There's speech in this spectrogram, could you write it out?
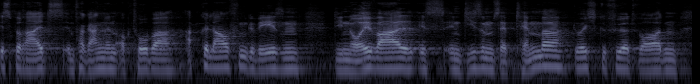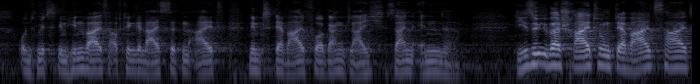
ist bereits im vergangenen Oktober abgelaufen gewesen. Die Neuwahl ist in diesem September durchgeführt worden. Und mit dem Hinweis auf den geleisteten Eid nimmt der Wahlvorgang gleich sein Ende. Diese Überschreitung der Wahlzeit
